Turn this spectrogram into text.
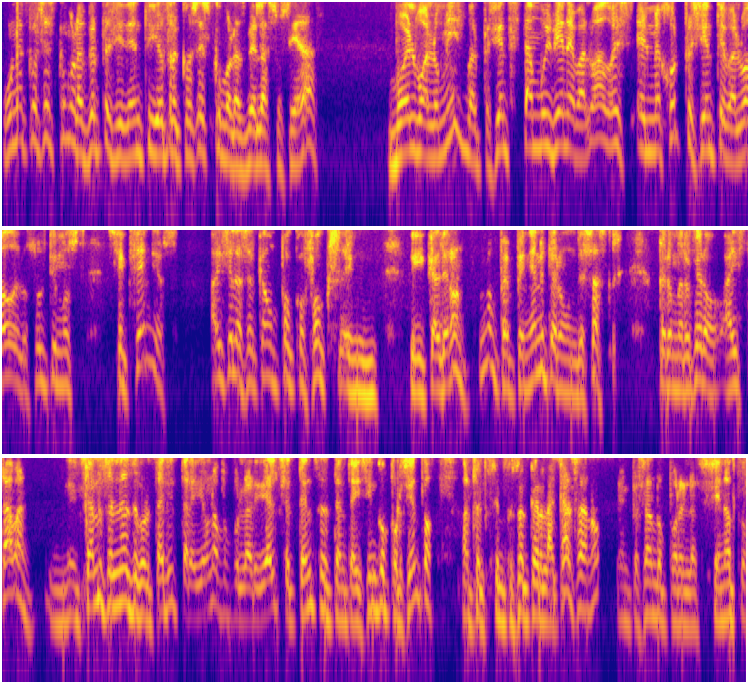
una cosa es como las ve el presidente y otra cosa es como las ve la sociedad. Vuelvo a lo mismo, el presidente está muy bien evaluado, es el mejor presidente evaluado de los últimos sexenios ahí se le acercaba un poco Fox en, y Calderón. No, Peña era un desastre, pero me refiero, ahí estaban. Carlos Salinas de Gortari traía una popularidad del 70-75% hasta que se empezó a caer la casa, ¿no? Empezando por el asesinato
